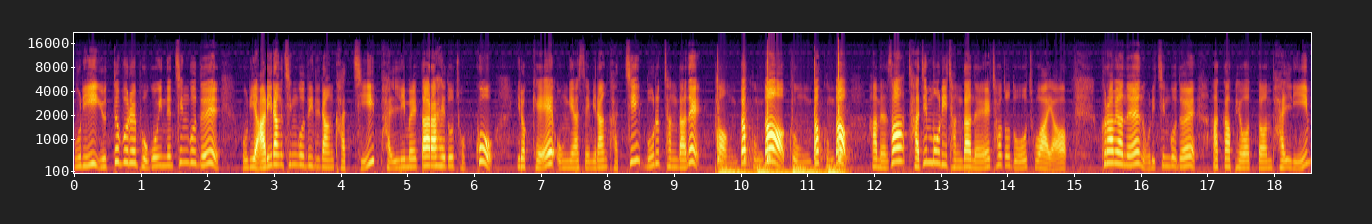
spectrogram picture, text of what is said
우리 유튜브를 보고 있는 친구들, 우리 아리랑 친구들이랑 같이 발림을 따라 해도 좋고 이렇게 옹이아 쌤이랑 같이 무릎 장단을 덩덕쿵덕 쿵덕쿵덕 하면서 자진몰이 장단을 쳐줘도 좋아요. 그러면은 우리 친구들 아까 배웠던 발림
